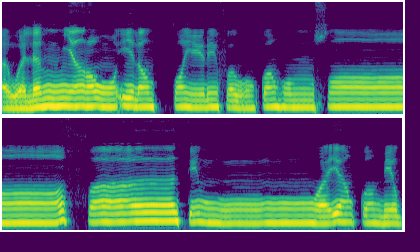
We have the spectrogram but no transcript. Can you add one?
أولم يروا إلى الطير فوقهم صافات ويقبض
